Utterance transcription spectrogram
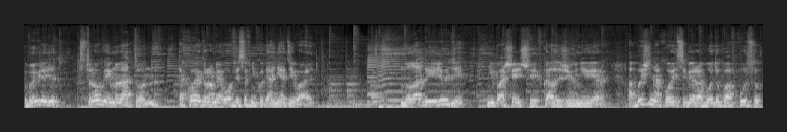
выглядят строго и монотонно. Такое, кроме офисов, никуда не одевают. Молодые люди, не пошедшие в колледжи и универы, обычно находят себе работу по вкусу,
